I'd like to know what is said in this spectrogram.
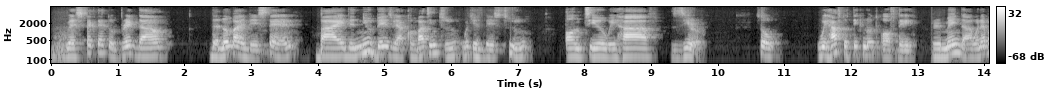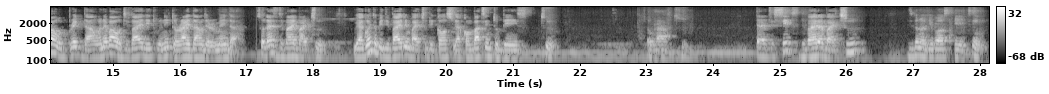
we're expected to break down the number in base 10 by the new base we are converting to, which is base 2, until we have 0. So we have to take note of the remainder. Whenever we break down, whenever we divide it, we need to write down the remainder. So let's divide by 2. We are going to be dividing by 2 because we are converting to base 2. So we have 2. 36 divided by 2 is going to give us 18.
